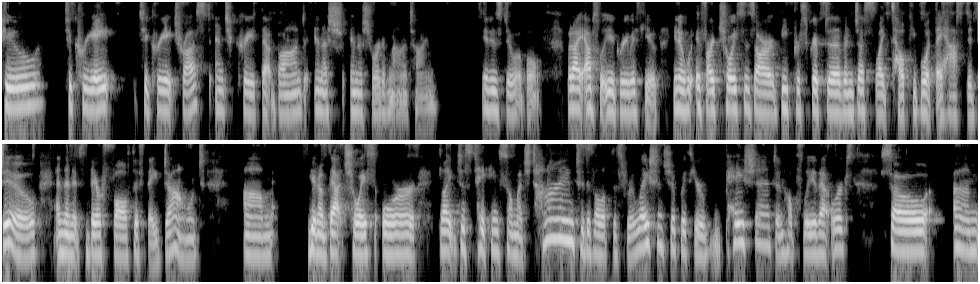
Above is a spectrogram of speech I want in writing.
to to create to create trust and to create that bond in a sh- in a short amount of time. It is doable. But i absolutely agree with you. You know if our choices are be prescriptive and just like tell people what they have to do and then it's their fault if they don't um, you know that choice or like just taking so much time to develop this relationship with your patient and hopefully that works. So um,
